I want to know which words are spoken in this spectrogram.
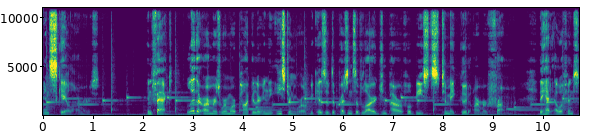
and scale armors. In fact, leather armors were more popular in the Eastern world because of the presence of large and powerful beasts to make good armor from. They had elephants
